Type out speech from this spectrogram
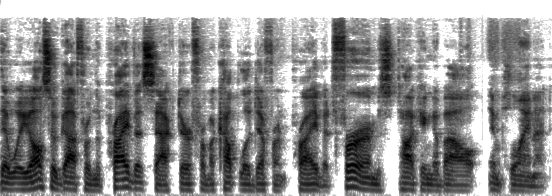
that we also got from the private sector from a couple of different private firms talking about employment.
